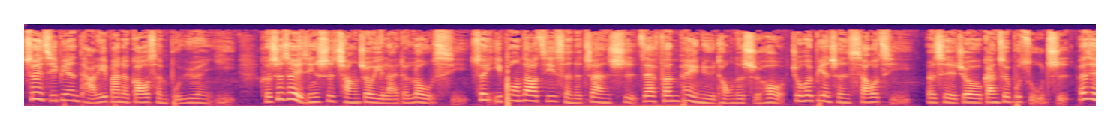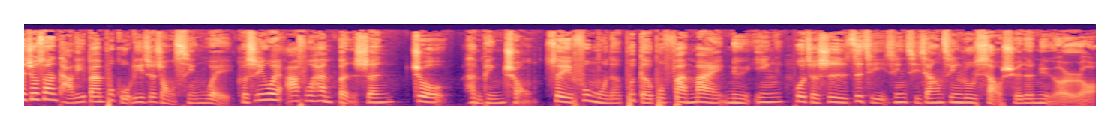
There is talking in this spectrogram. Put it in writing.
所以即便塔利班的高层不愿意，可是这已经是长久以来的陋习。所以一碰到基层的战士在分配女童的时候，就会变成消极，而且就干脆不阻止。而且就算塔利班不鼓励这种行为，可是因为阿富汗本身就。很贫穷，所以父母呢不得不贩卖女婴，或者是自己已经即将进入小学的女儿哦。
